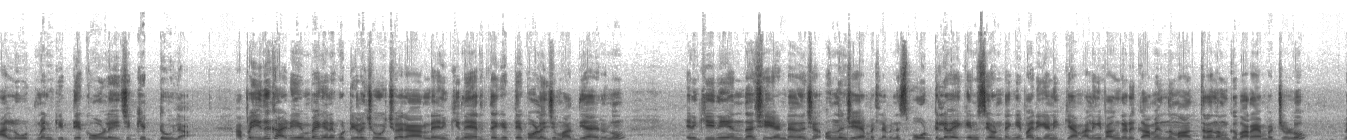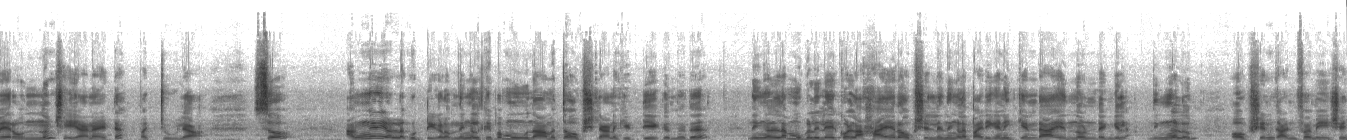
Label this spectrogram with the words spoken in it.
അലോട്ട്മെന്റ് കിട്ടിയ കോളേജ് കിട്ടൂല. അപ്പോൾ ഇത് കഴിയുമ്പോൾ ഇങ്ങനെ കുട്ടികൾ ചോദിച്ചു വരാറുണ്ട്. എനിക്ക് നേരത്തെ കിട്ടിയ കോളേജ് മതിയായിരുന്നു. എനിക്ക് ഇനി എന്താ ചെയ്യേണ്ടതെന്ന് വെച്ചാൽ ഒന്നും ചെയ്യാൻ പറ്റില്ല. പിന്നെ സ്പോട്ടിൽ വേക്കൻസി ഉണ്ടെങ്കിൽ പരിഗണിക്കാം അല്ലെങ്കിൽ പങ്കെടുക്കാം എന്ന് മാത്രം നമുക്ക് പറയാൻ പറ്റുള്ളൂ. വേറെ ഒന്നും ചെയ്യാനായിട്ട് പറ്റൂല. സോ അങ്ങനെയുള്ള കുട്ടികളും നിങ്ങൾക്കിപ്പോൾ മൂന്നാമത്തെ ഓപ്ഷനാണ് കിട്ടിയേക്കുന്നത്. നിങ്ങളുടെ മുകളിലേക്കുള്ള ഹയർ ഓപ്ഷനിൽ നിങ്ങളെ പരിഗണിക്കേണ്ട എന്നുണ്ടെങ്കിൽ നിങ്ങളും ഓപ്ഷൻ കൺഫർമേഷൻ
